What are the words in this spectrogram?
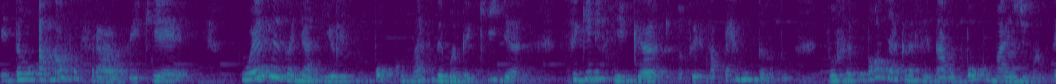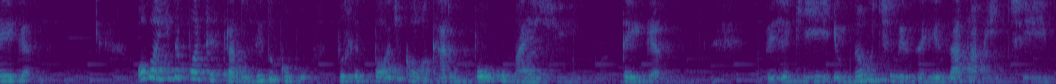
Então, a nossa frase, que é Puedes añadir um pouco mais de mantequilha? significa que você está perguntando: você pode acrescentar um pouco mais de manteiga? Ou ainda pode ser traduzido como: você pode colocar um pouco mais de manteiga? Veja que eu não utilizei exatamente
